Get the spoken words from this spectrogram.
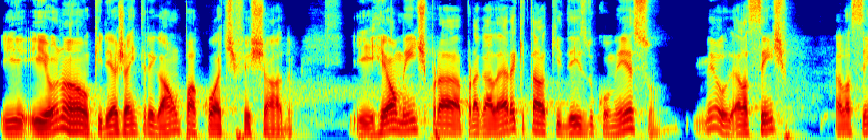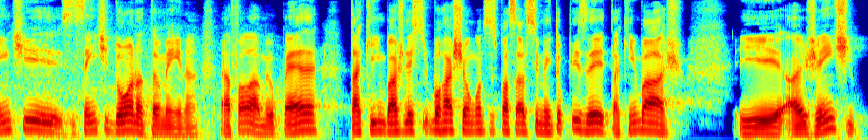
E, e eu não, eu queria já entregar um pacote fechado. E realmente para a galera que está aqui desde o começo, meu, ela sente ela sente se sente dona também, né? Ela fala: ah, meu pé tá aqui embaixo desse borrachão quando vocês passaram o cimento eu pisei, tá aqui embaixo. E a gente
